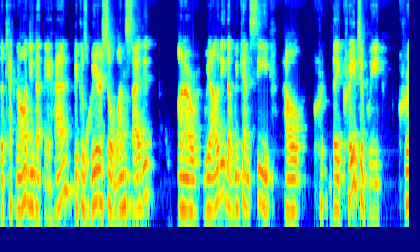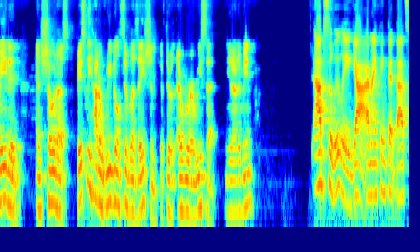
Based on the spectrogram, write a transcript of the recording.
the technology that they had because we are so one-sided on our reality that we can't see how cr- they creatively created and showed us basically how to rebuild civilization if there was ever a reset. You know what I mean? Absolutely. Yeah. And I think that that's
